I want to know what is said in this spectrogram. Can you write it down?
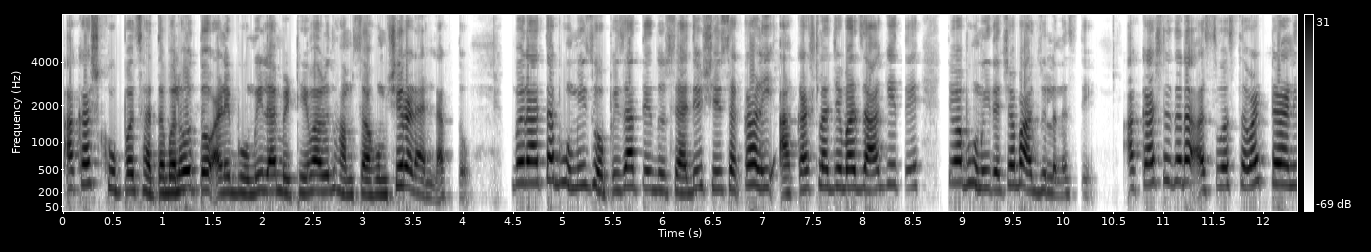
आकाश खूपच हतबल होतो आणि भूमीला मिठी मारून हमसाहुमशी रडायला लागतो. बरं आता भूमी झोपी जाते. दुसऱ्या दिवशी सकाळी आकाशला जेव्हा जाग येते तेव्हा भूमी त्याच्या बाजूला नसते. आकाशला जरा अस्वस्थ वाटतं आणि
